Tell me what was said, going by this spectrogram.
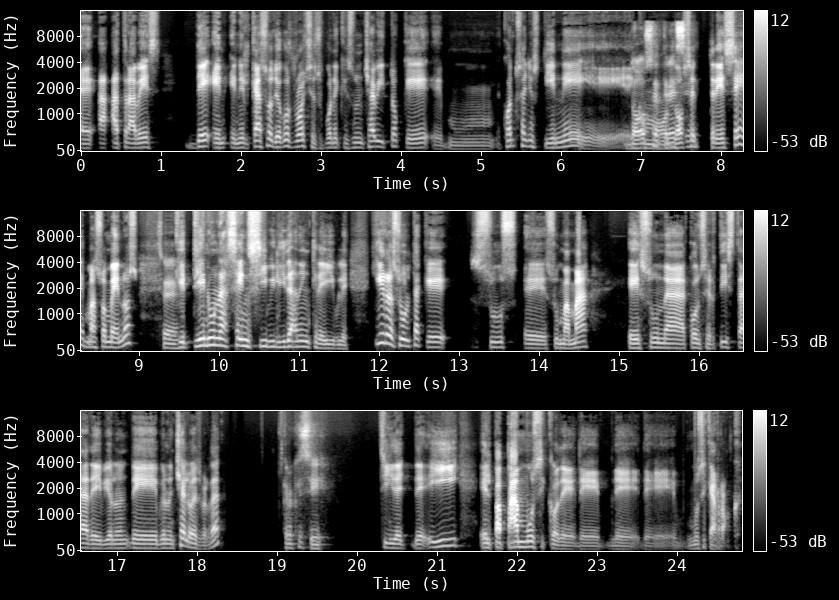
eh, a, través de, en, el caso de August Roche, se supone que es un chavito que, eh, mm, ¿cuántos años tiene? 12, 13. 12, 13, más o menos, que tiene una sensibilidad increíble. Y resulta que sus, su mamá es una concertista de, violon, de violonchelo, ¿es verdad? Creo que sí. Y el papá músico de, música rock,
